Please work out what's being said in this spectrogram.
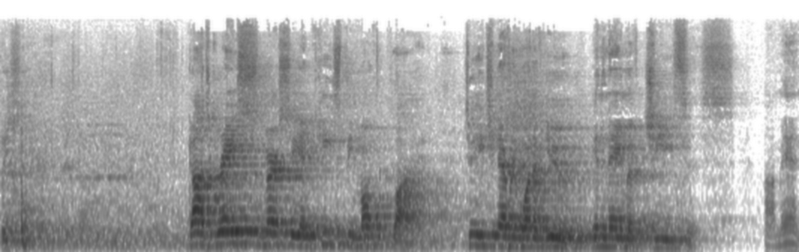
Please. God's grace, mercy, and peace be multiplied to each and every one of you in the name of Jesus. Amen.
